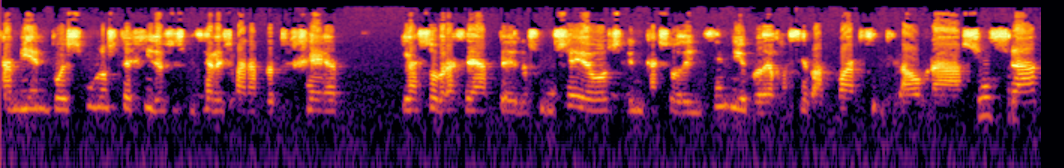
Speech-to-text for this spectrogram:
También pues unos tejidos especiales para proteger las obras de arte de los museos en caso de incendio y poderlas evacuar sin que la obra sufra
